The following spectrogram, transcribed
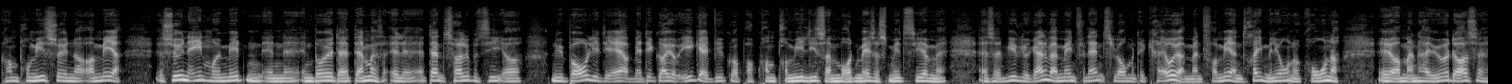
kompromissøgende og mere søgende ind mod midten, end, øh, end både Danmark, eller Dansk Folkeparti og Nye Borgerlige det er. Men det gør jo ikke, at vi går på kompromis, ligesom Morten Messerschmidt siger. Med, altså, vi vil jo gerne være med i en finanslov, men det kræver jo, at man får mere end 3 millioner kroner. Øh, og man har jo også øh,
